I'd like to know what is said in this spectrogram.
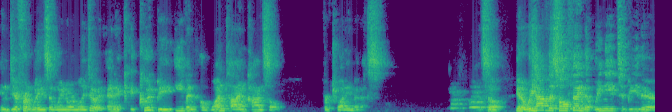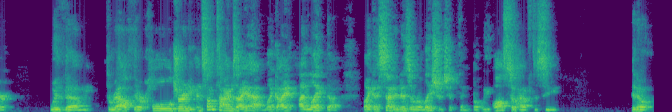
in different ways than we normally do it, and it, it could be even a one-time consult for 20 minutes. So you know, we have this whole thing that we need to be there with them throughout their whole journey, and sometimes I am. Like I, I like that. Like I said, it is a relationship thing, but we also have to see you know,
